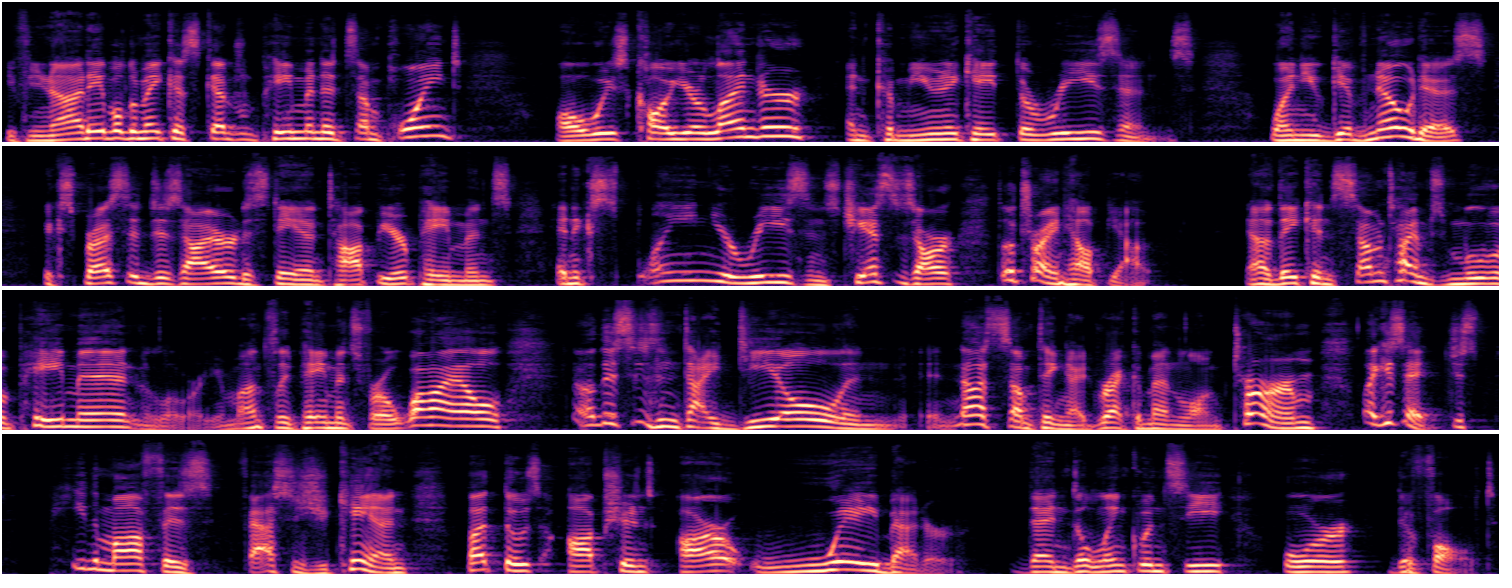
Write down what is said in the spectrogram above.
If you're not able to make a scheduled payment at some point, always call your lender and communicate the reasons. When you give notice, express a desire to stay on top of your payments and explain your reasons. Chances are they'll try and help you out. Now, they can sometimes move a payment lower your monthly payments for a while. Now, this isn't ideal and not something I'd recommend long term. Like I said, just pay them off as fast as you can, but those options are way better than delinquency or default.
